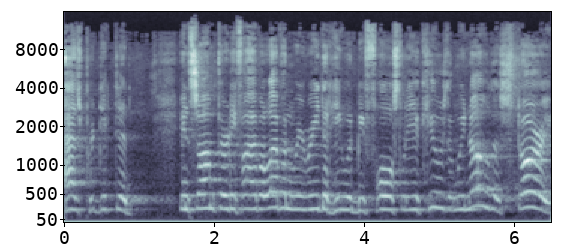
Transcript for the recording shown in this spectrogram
as predicted. In Psalm 35:11 we read that he would be falsely accused and we know the story.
